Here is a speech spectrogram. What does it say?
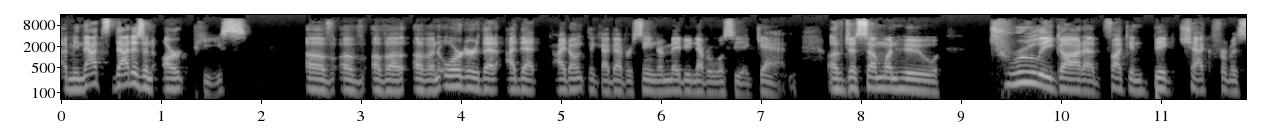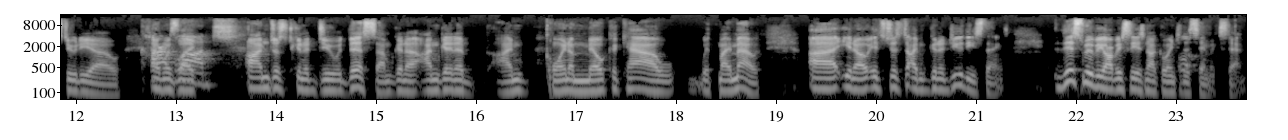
I mean, that's that is an art piece of of of a of an order that I that I don't think I've ever seen, or maybe never will see again. Of just someone who truly got a fucking big check from a studio Carte and was like. I'm just gonna do this. I'm gonna I'm gonna I'm going to milk a cow with my mouth. Uh, you know, it's just I'm gonna do these things. this movie obviously is not going to the same extent.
